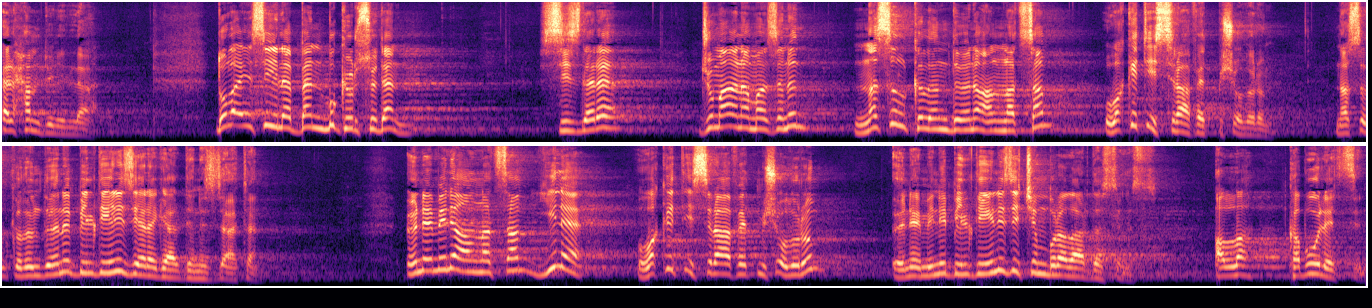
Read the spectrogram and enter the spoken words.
Elhamdülillah. Dolayısıyla ben bu kürsüden sizlere cuma namazının nasıl kılındığını anlatsam vakit israf etmiş olurum. Nasıl kılındığını bildiğiniz yere geldiniz zaten. Önemini anlatsam yine vakit israf etmiş olurum. Önemini bildiğiniz için buralardasınız. Allah kabul etsin.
